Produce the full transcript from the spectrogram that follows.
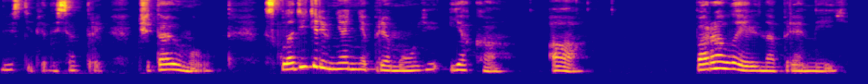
Двісті п'ятдесят три. Читаю умову. Складіть рівняння прямої, яка А паралельна прямій.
